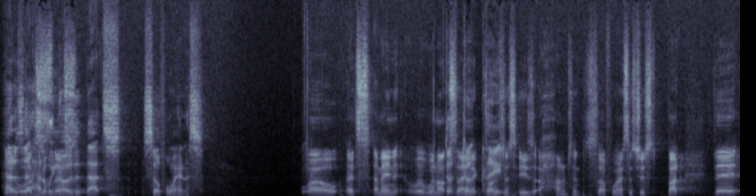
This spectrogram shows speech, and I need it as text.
How Yeah, does well, that, how do we know that that's self-awareness? Well, it's. I mean, we're not Don't- saying don't that they- consciousness is hundred percent self-awareness. It's just, but they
